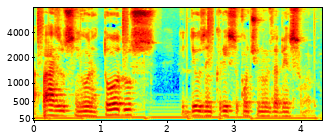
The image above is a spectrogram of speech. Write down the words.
A paz do Senhor a todos. Que Deus em Cristo continue os abençoando.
